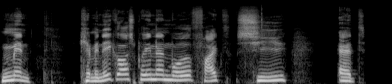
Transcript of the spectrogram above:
Men kan man ikke også på en eller anden måde faktisk sige, at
